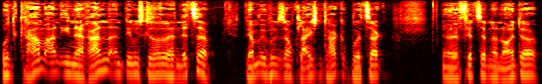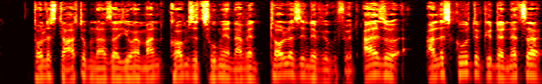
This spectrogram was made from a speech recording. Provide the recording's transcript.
und kam an ihn heran, an dem ich gesagt habe, Herr Netzer, wir haben übrigens am gleichen Tag Geburtstag, äh, 14.09., tolles Datum. Und da sagt junger Mann, kommen Sie zu mir. Und da haben wir ein tolles Interview geführt. Also alles Gute, Günter Netzer,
